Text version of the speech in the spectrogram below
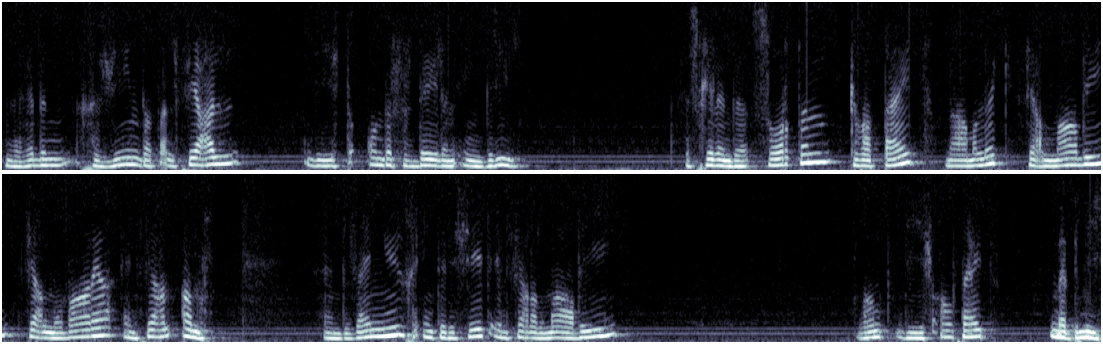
We hebben gezien dat al-fi'al die is te onderverdelen in drie verschillende soorten qua tijd, namelijk fi'al madi, fi'al mudari' en fi'al amr. En we zijn nu geïnteresseerd in fi'al madi, want die is altijd mabni.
